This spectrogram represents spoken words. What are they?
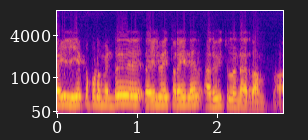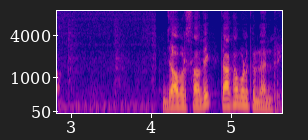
ரயில் இயக்கப்படும் என்று ரயில்வே துறையினர் அறிவித்துள்ளனர் ராம்பா ஜாபர் சாதிக் தகவலுக்கு நன்றி.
